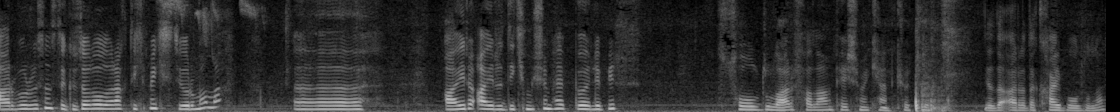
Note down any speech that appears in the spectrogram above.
Arborescens de güzel olarak dikmek istiyorum ama e, ayrı ayrı dikmişim. Hep böyle bir soldular falan peşmeken kötü ya da arada kayboldular.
